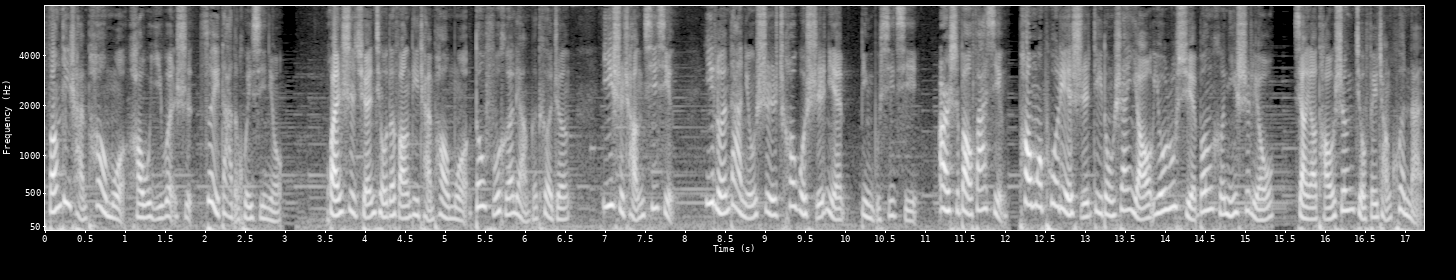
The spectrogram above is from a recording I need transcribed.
房地产泡沫毫无疑问是最大的灰犀牛。环视全球的房地产泡沫都符合两个特征：一是长期性，一轮大牛市超过十年并不稀奇；二是爆发性，泡沫破裂时地动山摇，犹如雪崩和泥石流，想要逃生就非常困难。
